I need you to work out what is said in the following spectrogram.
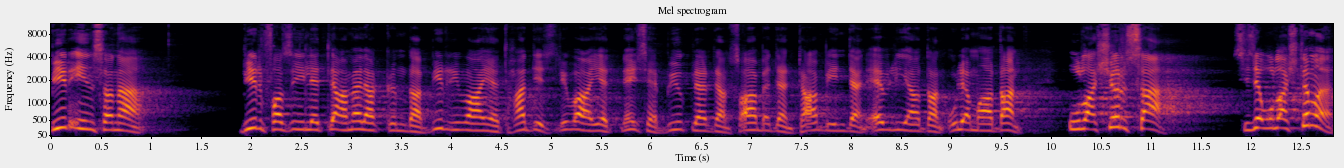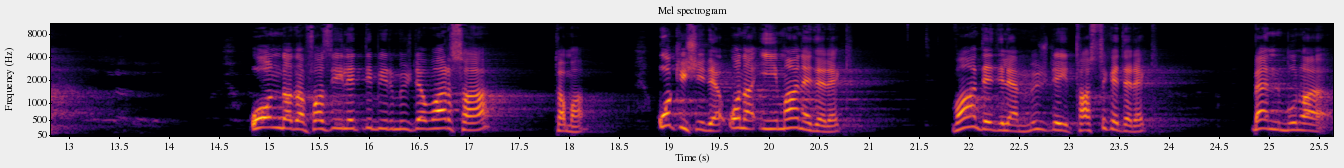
bir insana bir faziletli amel hakkında bir rivayet, hadis, rivayet neyse büyüklerden, sahabeden, tabiinden, evliyadan, ulemadan ulaşırsa size ulaştı mı? Onda da faziletli bir müjde varsa tamam. O kişi de ona iman ederek vaat edilen müjdeyi tasdik ederek ben buna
